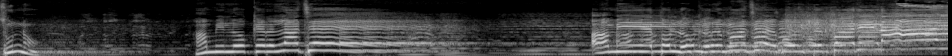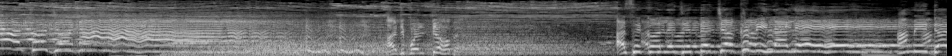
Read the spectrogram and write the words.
শোন। আমি লোকের লাজে আমি এত লোকের মাঝে বলতে পারি না আজ বলতে হবে। আছে কলেজেতে চোখ মিলালে আমি ডরের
